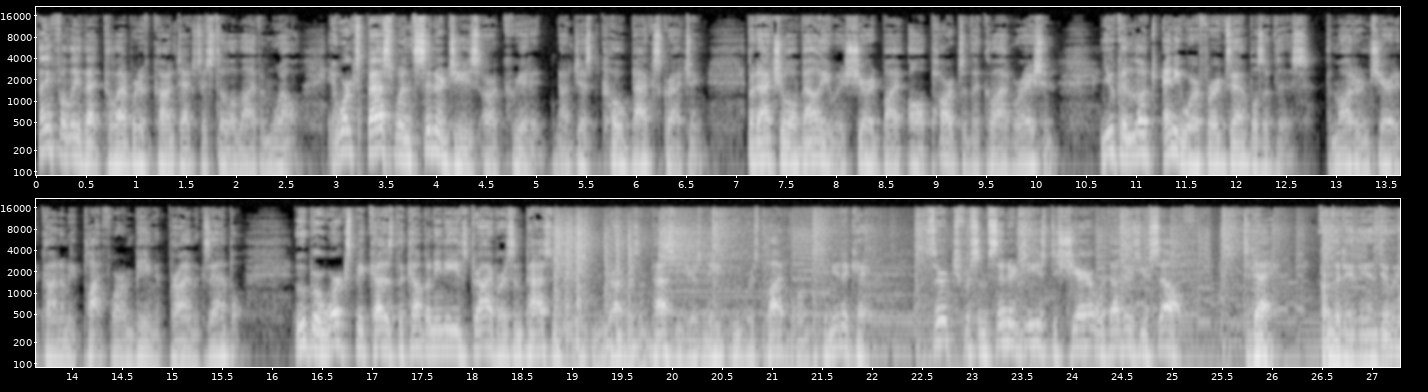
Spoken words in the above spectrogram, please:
Thankfully, that collaborative context is still alive and well. It works best when synergies are created, not just co-back scratching, but actual value is shared by all parts of the collaboration. You can look anywhere for examples of this, the modern shared economy platform being a prime example. Uber works because the company needs drivers and passengers, and drivers and passengers need Uber's platform to communicate. Search for some synergies to share with others yourself. Today, from the Daily Undoing.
